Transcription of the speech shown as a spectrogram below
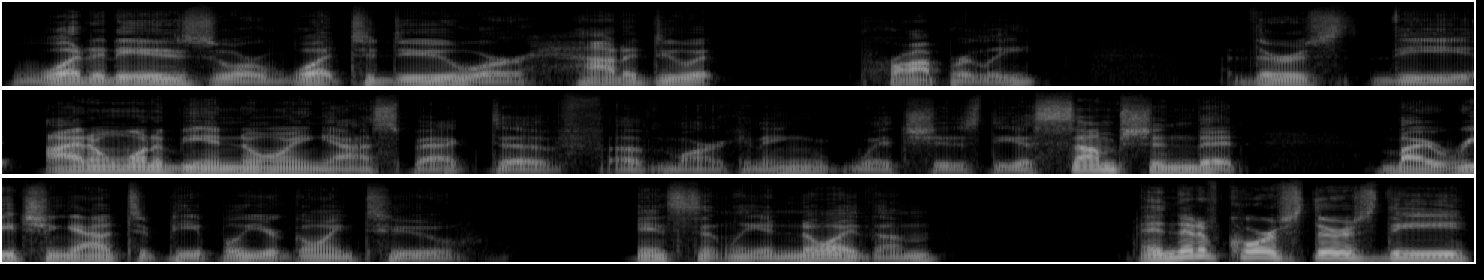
what it is or what to do or how to do it properly. There's the I don't want to be annoying aspect of, of marketing, which is the assumption that by reaching out to people, you're going to instantly annoy them. And then, of course, there's the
